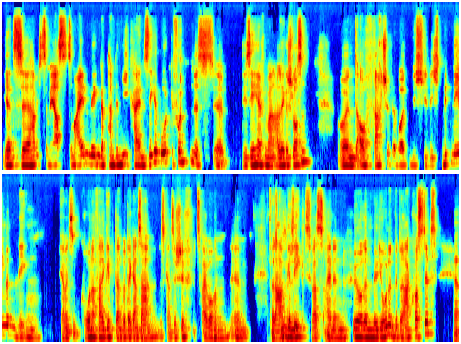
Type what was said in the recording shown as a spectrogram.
Jetzt äh, habe ich zum ersten, zum einen wegen der Pandemie kein Segelboot gefunden. Es äh, die Seehäfen waren alle geschlossen und auch Frachtschiffe wollten mich nicht mitnehmen wegen, ja, wenn es einen Corona-Fall gibt, dann wird der ganze, das ganze Schiff zwei Wochen ähm, lahmgelegt, was einen höheren Millionenbetrag kostet. Ja.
